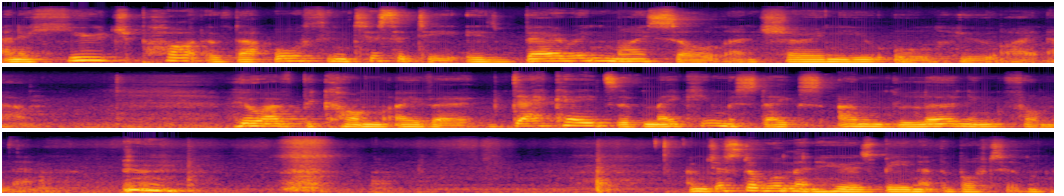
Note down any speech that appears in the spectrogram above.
And a huge part of that authenticity is baring my soul and showing you all who I am. Who I've become over decades of making mistakes and learning from them. I'm just a woman who has been at the bottom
